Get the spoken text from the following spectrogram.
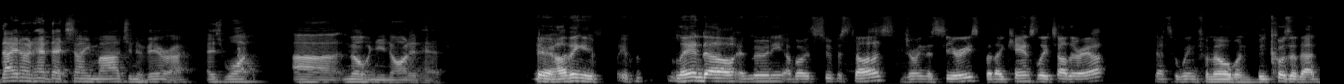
they don't have that same margin of error as what uh, Melbourne United have. Yeah, I think if if Landale and Mooney are both superstars during the series, but they cancel each other out, that's a win for Melbourne because of that.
